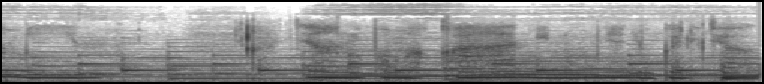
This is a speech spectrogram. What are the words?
Amin. Jangan lupa makan minumnya juga dijaga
